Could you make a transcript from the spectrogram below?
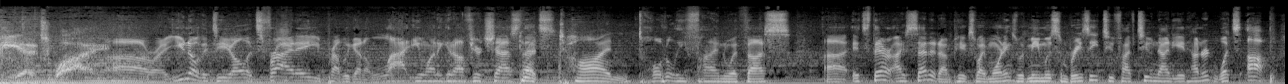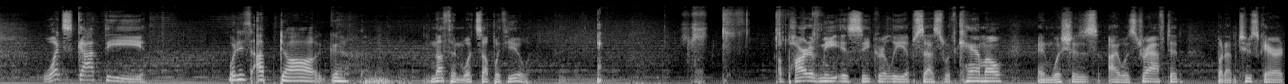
PXY. All right, you know the deal. It's Friday. You probably got a lot you want to get off your chest. That's ton. totally fine with us. Uh, it's there. I said it on PXY Mornings with me, Moose and Breezy, 252 9800. What's up? What's got the. What is up, dog? Nothing. What's up with you? A part of me is secretly obsessed with camo and wishes I was drafted, but I'm too scared,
